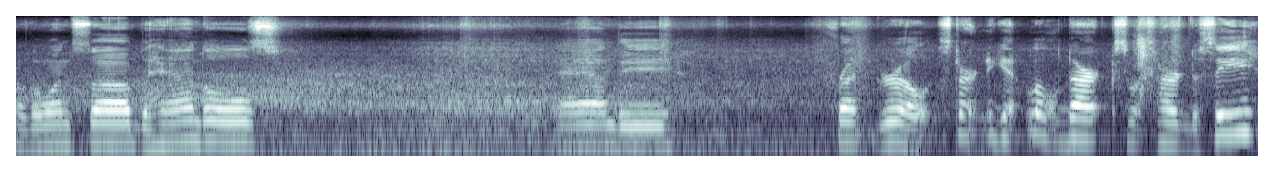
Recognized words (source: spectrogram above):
of the one sub the handles and the front grill it's starting to get a little dark so it's hard to see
